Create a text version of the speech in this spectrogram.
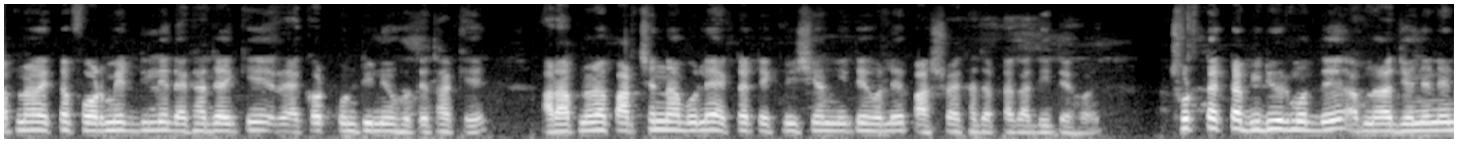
আপনার একটা ফরম্যাট দিলে দেখা যায় কি রেকর্ড কন্টিনিউ হতে থাকে, আর আপনারা পারছেন না বলে একটা টেকনিশিয়ান নিতে হলে পাঁচশো এক হাজার টাকা দিতে হয়। ছোট্ট একটা ভিডিওর মধ্যে আপনারা জেনে নেন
